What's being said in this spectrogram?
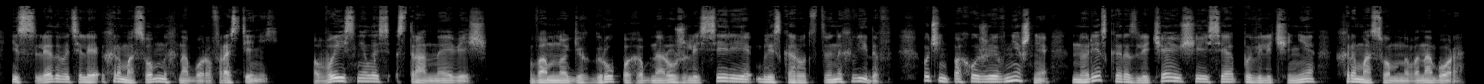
— исследователи хромосомных наборов растений. Выяснилась странная вещь. Во многих группах обнаружились серии близкородственных видов, очень похожие внешне, но резко различающиеся по величине хромосомного набора.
